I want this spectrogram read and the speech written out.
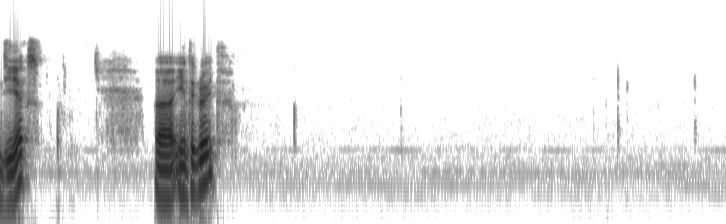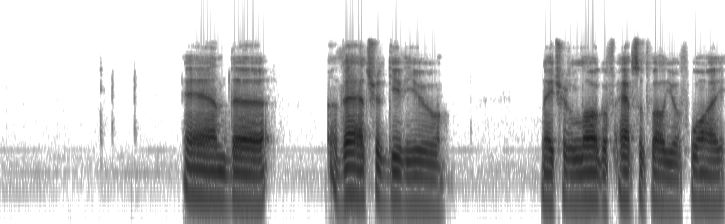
dx. Uh, integrate. And uh, that should give you natural log of absolute value of y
